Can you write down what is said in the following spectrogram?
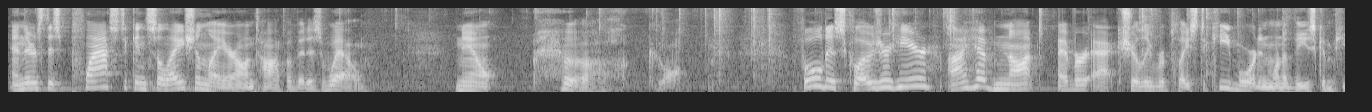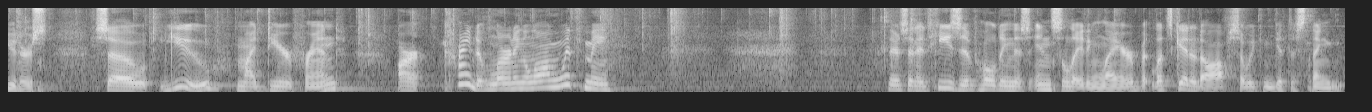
and there's this plastic insulation layer on top of it as well. Now, oh god. Full disclosure here, I have not ever actually replaced a keyboard in one of these computers. So you, my dear friend, are kind of learning along with me. There's an adhesive holding this insulating layer, but let's get it off so we can get this thing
